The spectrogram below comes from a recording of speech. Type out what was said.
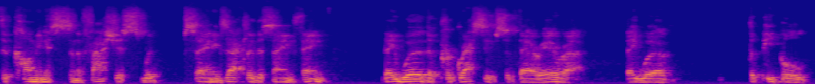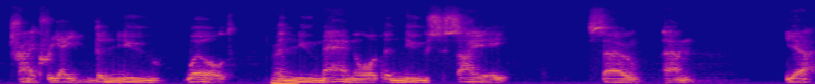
the communists and the fascists were saying exactly the same thing. They were the progressives of their era. They were the people trying to create the new world, the new men, or the new society. So, um, yeah,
